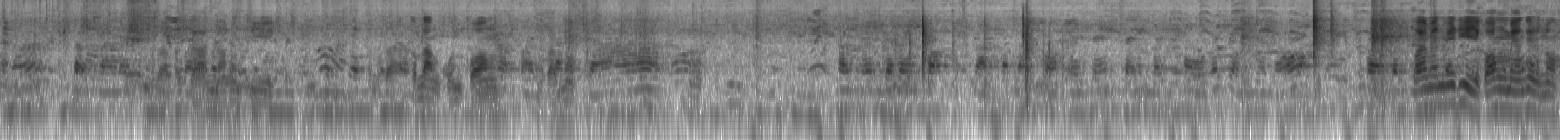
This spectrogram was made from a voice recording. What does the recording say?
กับอาจารย์นักดนตรีกำลังขนของนะครับเนาะวายแมนเวทีเจะของบ่แมนที่สุดเนาะ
